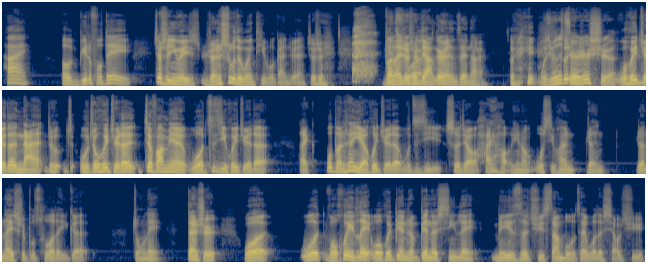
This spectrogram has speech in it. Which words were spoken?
hi oh beautiful day，这是因为人数的问题，我感觉就是 本来就是两个人在那儿，所以我觉得确实是，我会嗯。觉得难，就就我就会觉得这方面我自己会觉得，like 我本身也会觉得我自己社交还好，you know，我喜欢人，人类是不错的一个种类，但是我我我会累，我会变成变得心累，每一次去散步，在我的小区，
